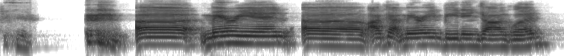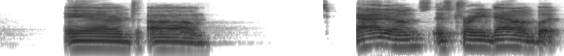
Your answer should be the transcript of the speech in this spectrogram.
uh, Marian, uh, I've got Marian beating John Glenn. And um, Adams is turning down, but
